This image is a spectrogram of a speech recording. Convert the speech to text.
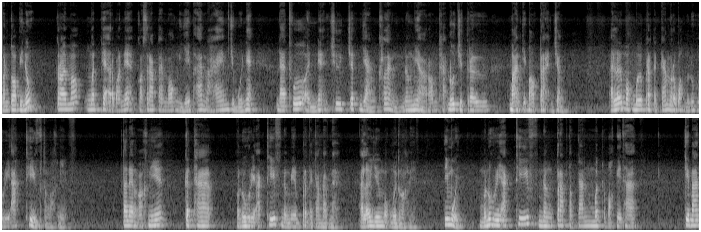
បន្ទាប់ពីនោះក្រោយមកមិត្តភ័ក្តិរបស់អ្នកក៏ស្រាប់តែមកនិយាយផ្អែមល្ហែមជាមួយអ្នកដែលធ្វើឲ្យអ្នកឈឺចិត្តយ៉ាងខ្លាំងនិងមានអារម្មណ៍ថាដូចជាត្រូវបានគេបោកប្រាស់អញ្ចឹង ឥឡូវមកមើលប្រតិកម្មរបស់មនុស្ស reactive ទាំងអស់គ្នាតើអ្នកទាំងអស់គ្នាគិតថាមនុស្ស reactive នឹងមានប្រតិកម្មបែបណាឥឡូវយើងមកមើលទាំងអស់គ្នាទី1មនុស្ស reactive នឹងប្រាប់ទៅកាន់មិត្តរបស់គេថាគេបាន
